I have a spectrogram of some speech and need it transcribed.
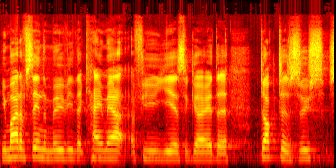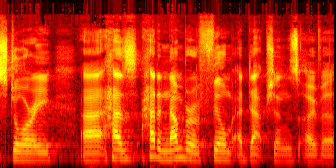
You might have seen the movie that came out a few years ago, the Dr. Seuss story. Uh, has had a number of film adaptations over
